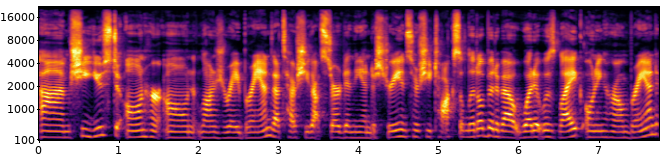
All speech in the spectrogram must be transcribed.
Um, she used to own her own lingerie brand. That's how she got started in the industry. And so she talks a little bit about what it was like owning her own brand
